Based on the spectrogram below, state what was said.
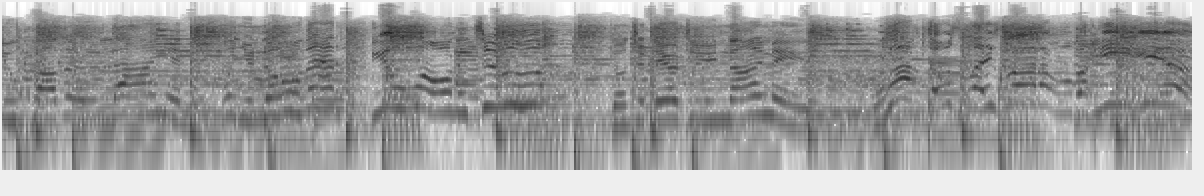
you bother lying when you know that you wanted to? Don't you dare deny me. Walk those legs right over here.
